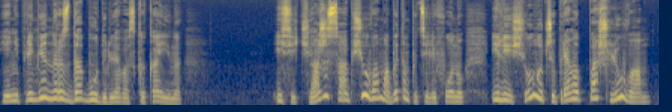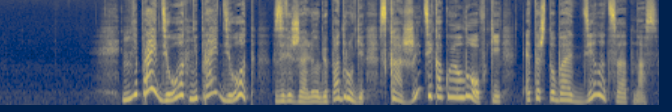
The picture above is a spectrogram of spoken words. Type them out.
Я непременно раздобуду для вас кокаина. И сейчас же сообщу вам об этом по телефону. Или еще лучше прямо пошлю вам. «Не пройдет, не пройдет!» — завизжали обе подруги. «Скажите, какой ловкий! Это чтобы отделаться от нас!»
